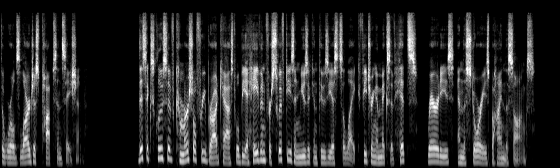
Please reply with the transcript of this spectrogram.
the world's largest pop sensation. This exclusive, commercial free broadcast will be a haven for Swifties and music enthusiasts alike, featuring a mix of hits, rarities, and the stories behind the songs.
